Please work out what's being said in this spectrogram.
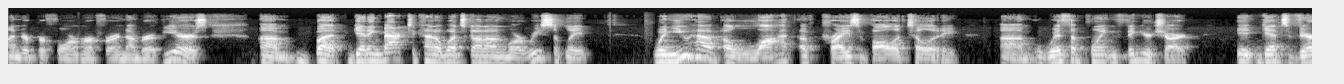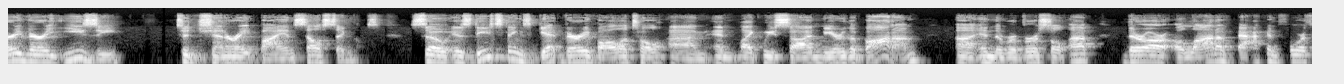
underperformer for a number of years. Um, but getting back to kind of what's gone on more recently, when you have a lot of price volatility um, with a point and figure chart, it gets very, very easy to generate buy and sell signals. So as these things get very volatile, um, and like we saw near the bottom uh, in the reversal up, there are a lot of back and forth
